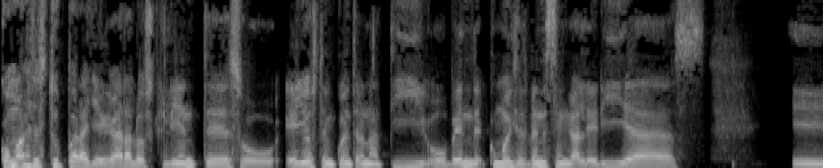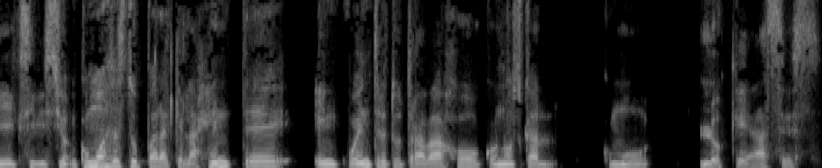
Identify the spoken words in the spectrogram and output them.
¿cómo haces tú para llegar a los clientes o ellos te encuentran a ti o vende, como dices, vendes en galerías, eh, exhibición? ¿Cómo haces tú para que la gente encuentre tu trabajo o conozca como lo que haces?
